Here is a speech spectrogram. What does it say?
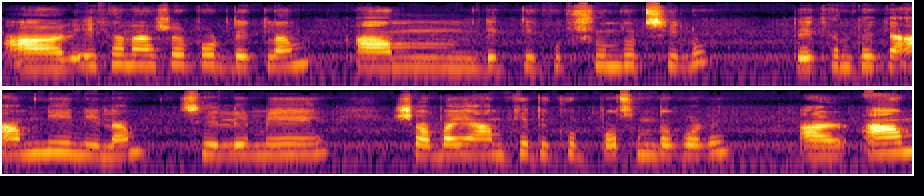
আর এখানে আসার পর দেখলাম আম দেখতে খুব সুন্দর ছিল। তো এখান থেকে আম নিয়ে নিলাম। ছেলে মেয়ে সবাই আম খেতে খুব পছন্দ করে। আর আম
